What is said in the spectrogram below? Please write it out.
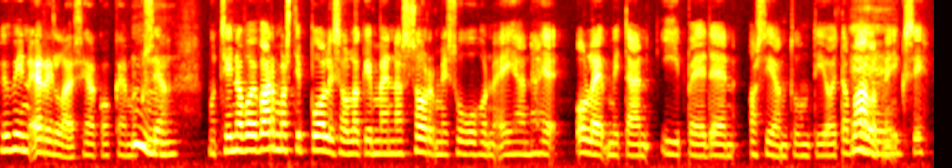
hyvin erilaisia kokemuksia. Mm. Mutta siinä voi varmasti puolisollakin mennä sormi suuhun. Eihän he ole mitään IPDn asiantuntijoita Ei. valmiiksi.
